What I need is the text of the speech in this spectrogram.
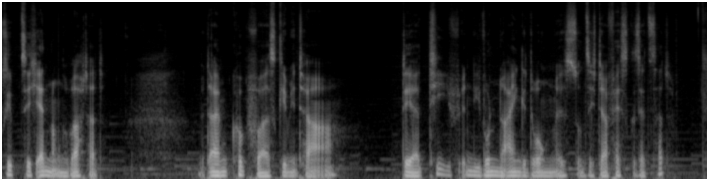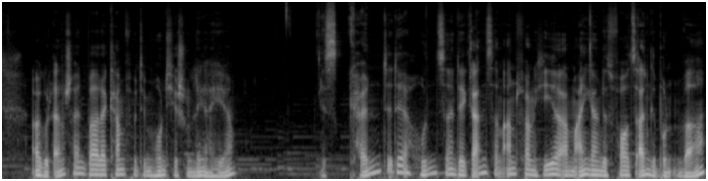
70 N umgebracht hat. Mit einem Kupfer-Skimitar der tief in die Wunde eingedrungen ist und sich da festgesetzt hat. Aber gut, anscheinend war der Kampf mit dem Hund hier schon länger her. Es könnte der Hund sein, der ganz am Anfang hier am Eingang des Forts angebunden war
